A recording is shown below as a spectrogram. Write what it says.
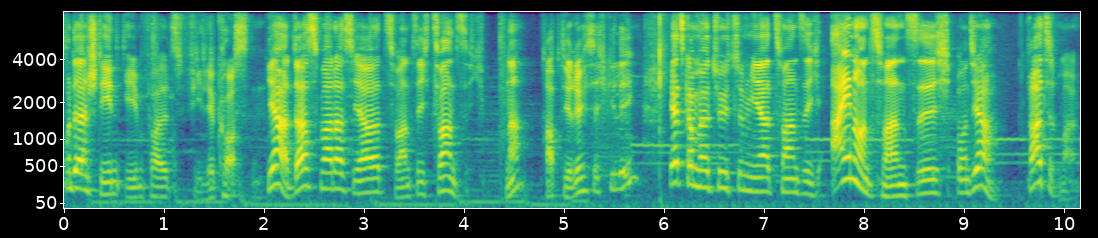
und da entstehen ebenfalls viele Kosten. Ja, das war das Jahr 2020. Na, habt ihr richtig gelegen? Jetzt kommen wir natürlich zum Jahr 2021 und ja, ratet mal.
